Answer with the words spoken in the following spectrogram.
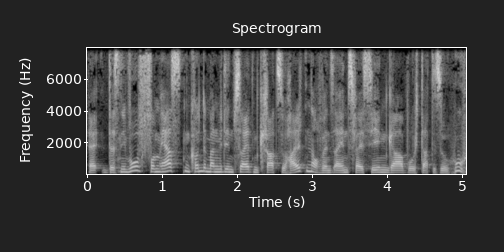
Äh, das Niveau vom ersten konnte man mit dem zweiten Grad so halten, auch wenn es ein, zwei Szenen gab, wo ich dachte so, huh,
